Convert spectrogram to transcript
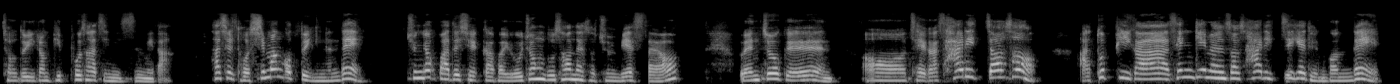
저도 이런 비포 사진이 있습니다. 사실 더 심한 것도 있는데 충격받으실까봐 요 정도 선에서 준비했어요. 왼쪽은 어, 제가 살이 쪄서 아토피가 생기면서 살이 찌게 된 건데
